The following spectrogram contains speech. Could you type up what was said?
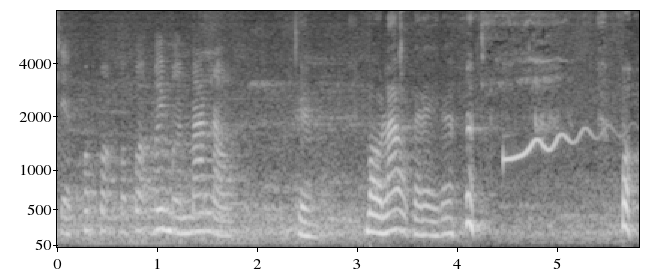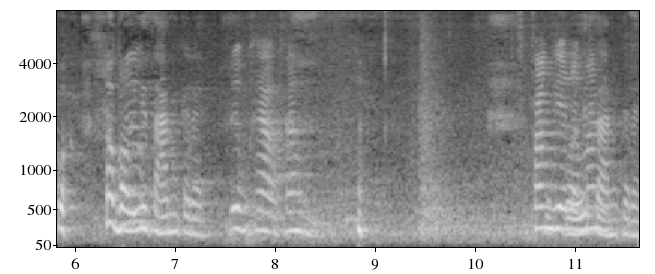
แตกเปาะๆเปาะไม่เหมือนบ้านเราเจ้าเบาเล่าก็ได้นะ เบาอีสานก็ได้เริ่มข้าวฟังฟังเยอรมันบริษัทก็ได้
